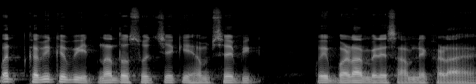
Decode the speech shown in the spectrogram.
but कभी कभी इतना तो सोचिए कि हमसे भी कोई बड़ा मेरे सामने खड़ा है।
